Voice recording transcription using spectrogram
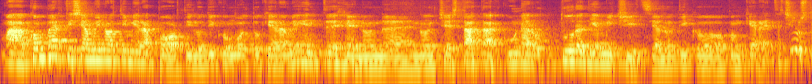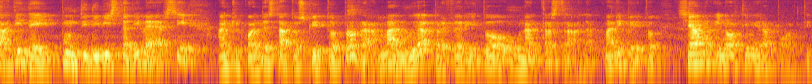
Ma con Berti siamo in ottimi rapporti, lo dico molto chiaramente, non, non, c'è stata alcuna rottura di amicizia, lo dico con chiarezza. Ci sono stati dei punti di vista diversi, anche quando è stato scritto il programma, lui ha preferito un'altra strada, ma ripeto, siamo in ottimi rapporti.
